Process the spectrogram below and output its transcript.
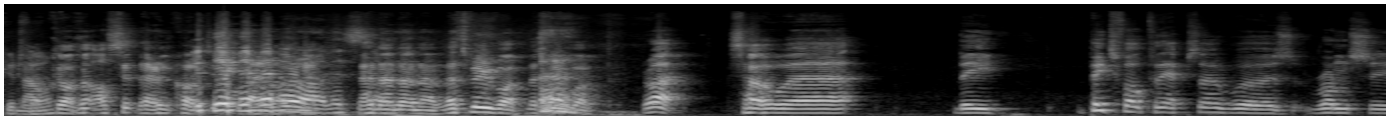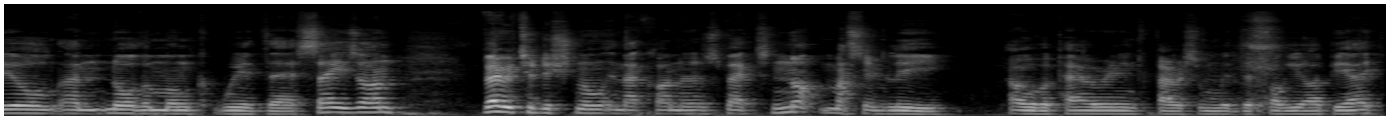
Good No, I'll sit there and quote it. all day long. All right, let's- no, no, no, no. Let's move on. Let's move on. Right. So uh, the Peter Falk for the episode was Ronseal and Northern Monk with their saison. Very traditional in that kind of respect. Not massively overpowering in comparison with the Foggy IPA.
